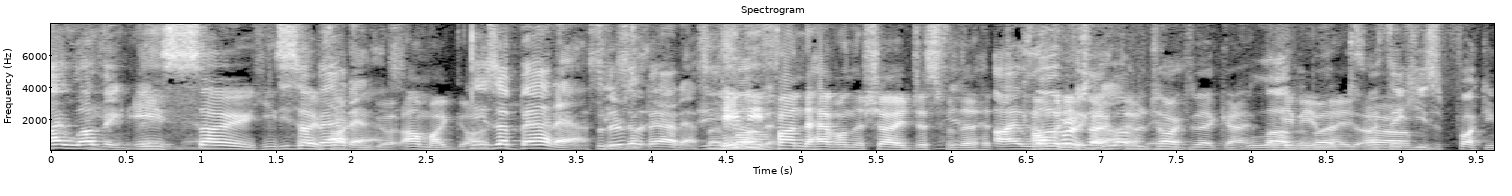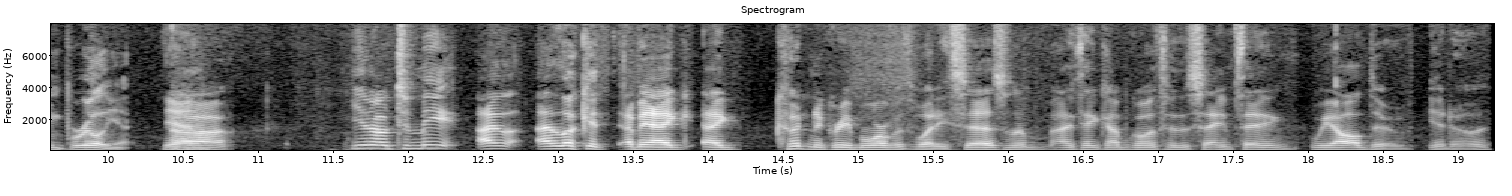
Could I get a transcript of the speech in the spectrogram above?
I love Yngwie. he's man. so he's, so a fucking good. Oh my god. He's a badass. He's a a- badass. I he'd He'd love be him. fun to have on the show just for the I love Of comedy course, I'd love to talk to that guy. Love He'd be him. But, amazing. I think um, he's fucking brilliant. Yeah. Uh, you know, to me, I I look at. I mean, I I couldn't agree more with what he says, and I'm, I think I'm going through the same thing. We all do. You know,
